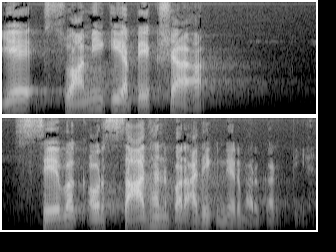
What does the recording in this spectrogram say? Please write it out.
ये स्वामी की अपेक्षा सेवक और साधन पर अधिक निर्भर करती है।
